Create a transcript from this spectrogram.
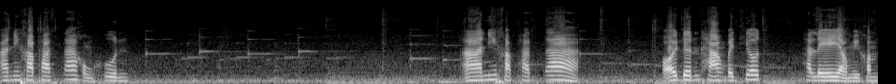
อันนี้ครับพาสต้าของคุณอ่านี่ครับพาสต้าขอให้เดินทางไปเที่ยวทะเลอย่างมีความ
